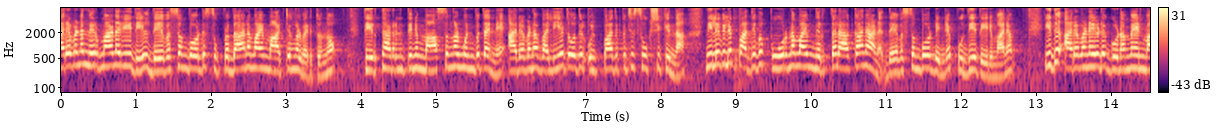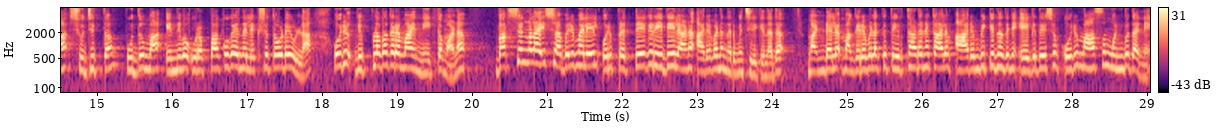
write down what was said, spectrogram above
അരവണ നിർമ്മാണ രീതിയിൽ ദേവസ്വം ബോർഡ് സുപ്രധാനമായ മാറ്റങ്ങൾ വരുത്തുന്നു. തീർത്ഥാടനത്തിന് മാസങ്ങൾ മുൻപ് തന്നെ അരവണ വലിയ തോതിൽ ഉൽപ്പാദിപ്പിച്ച് സൂക്ഷിക്കുന്ന നിലവിലെ പതിവ് പൂർണമായും നിർത്തലാക്കാനാണ് ദേവസ്വം ബോർഡിന്റെ പുതിയ തീരുമാനം. ഇത് അരവണയുടെ ഗുണമേന്മ ശുചിത്വം പുതുമ എന്നിവ ഉറപ്പാക്കുക എന്ന ലക്ഷ്യത്തോടെയുള്ള ഒരു വിപ്ലവകരമായ നീക്കമാണ് വർഷങ്ങളായി ശബരിമലയിൽ ഒരു പ്രത്യേക രീതിയിലാണ് അരവണ നിർമ്മിച്ചിരിക്കുന്നത്. മണ്ഡല മകരവിളക്ക് തീർത്ഥാടന കാലം ആരംഭിക്കുന്നതിന് ഏകദേശം ഒരു മാസം മുൻപ് തന്നെ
